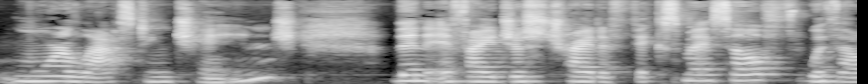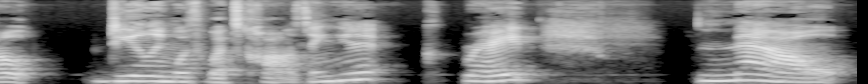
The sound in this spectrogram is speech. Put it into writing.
more lasting change than if I just try to fix myself without dealing with what's causing it, right? Now,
